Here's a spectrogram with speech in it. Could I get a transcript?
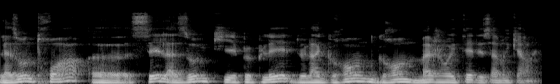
La zone 3, euh, c'est la zone qui est peuplée de la grande, grande majorité des âmes incarnées.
